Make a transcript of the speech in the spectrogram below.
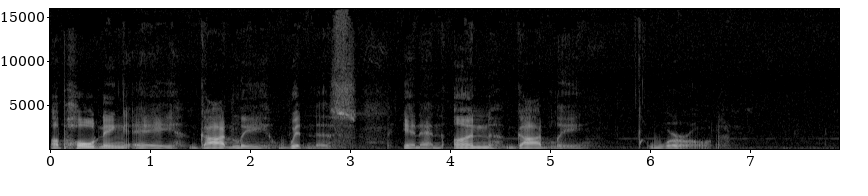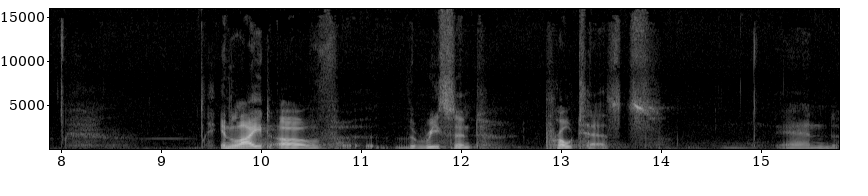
Upholding a godly witness in an ungodly world. In light of the recent protests and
